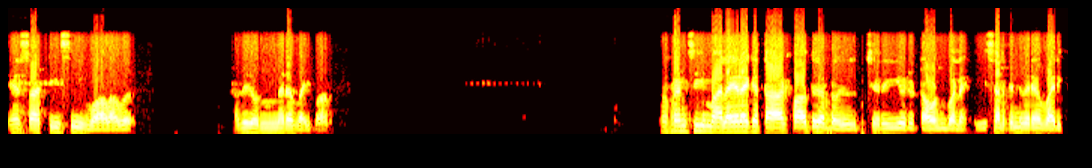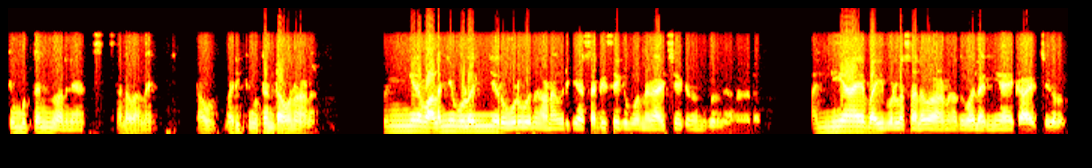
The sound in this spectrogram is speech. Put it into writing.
K S R T C വളവ്. അതിലൊന്നര വൈബാണ് ഫ്രണ്ട്സ് ഈ മലയിലൊക്കെ താഴ്ഭാഗത്ത് കണ്ടോ? ഒരു ചെറിയൊരു ടൗൺ പോലെ. ഈ സ്ഥലത്തിന്റെ പേര് വരിക്കുമുത്തൻ എന്ന് പറഞ്ഞ സ്ഥലമാണ്. ടൗൺ വരിക്കുമുത്തൻ ടൗൺ ആണ്. ഇങ്ങനെ വളഞ്ഞു പുളഞ്ഞ് റോഡ് പോകുന്ന കാണാം ഒരു K S R T C പോകുന്ന കാഴ്ചയൊക്കെ നമുക്ക് കാണാം. ഇവിടെ അന്യായ ബൈബിളുള്ള സ്ഥലമാണ്. അതുപോലെ അന്യായ കാഴ്ചകളും.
